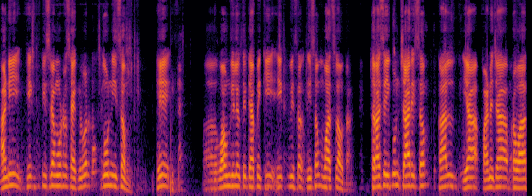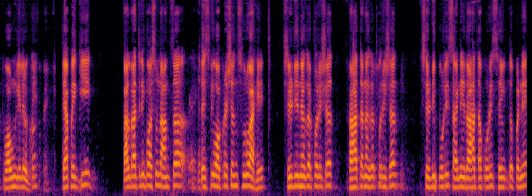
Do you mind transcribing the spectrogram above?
आणि एक तिसऱ्या मोटरसायकलवर दोन इसम हे वाहून गेले होते. त्यापैकी एक इसम वाचला होता. तर असे एकूण चार इसम काल या पाण्याच्या प्रवाहात वाहून गेले होते. त्यापैकी काल रात्रीपासून आमचं रेस्क्यू ऑपरेशन सुरू आहे. शिर्डी नगर परिषद राहता नगर परिषद शिर्डी पोलीस आणि राहता पोलीस संयुक्तपणे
